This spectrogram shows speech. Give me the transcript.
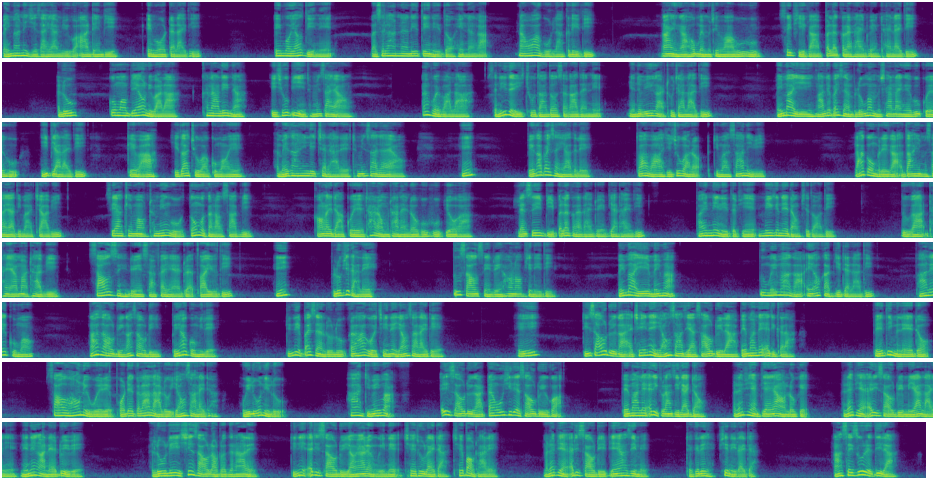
မိမနှင့်ရင်ဆိုင်ရမည်ကိုအာတင်းပြီးအိမ်မောတက်လိုက်သည်အိမ်မောရောက်သည်နှင့်မဆလာနှံလေးတင်းနေသောဟင်းနံကနှာဝကိုလာကလေးသည်ငါ့ရင်ကဟုတ်မယ်မထင်ပါဘူးဟုစိတ်ဖြေကပလက်ကလထိုင်တွင်ထိုင်လိုက်သည်အလူကိုမောင်ပြန်ရောက်နေပါလားခဏလေးနာရေချိုးပြီးရင်ထမင်းစားရအောင် အံ့ဖွယ်ပါလားဇနီးသည်ချိုးသားသောစကားသံနှင့်မျက်နှာပြီးကထူးခြားလာသည်မိမကြီးငါလည်းပိုက်ဆံဘလို့မှမရှာနိုင်ခဲ့ဘူးကွယ်ဟုညီးပြလိုက်သည်ကဲပါရေသားချိုပါကိုမောင်ရဲ့အမဲသားရင်းလေးချက်ထားတယ်ထမင်းစားကြရအောင်ဟင်ဘယ်ကပိုက်ဆံရတယ်လဲသွားပါရေချိုးပါတော့ဒီမှာစားနေပြီလာကုံကလေးကအသားဟင်းမစားရဒီမှာကြာပြီဆရာခင်မောင်ထမင်းကိုသုံးပကံလောက်စားပြီးကောင်းလိုက်တာကွယ်ထတော့မထနိုင်တော့ဘူးဟုပြောက လက်ဆေးပြီးပလက်ကလတိုင်းတွင်ပြန်ထိုင်သည်ဘိုင်းနှင့်နေသဖြင့်မိကနေတောင်ဖြစ်သွားသည် သူကထိုင်ရမှထပြီးစောင်းစင်တွင်စာဖတ်ရန်အတွက်သွားယူသည်ဟင်ဘလို့ဖြစ်တာလဲသူ့စောင်းစင်တွင်ဟောင်းလောင်းဖြစ်နေသည်မိမရေမိမသူမိမကအိမ်အောက်ကပြေးတက်လာသည်ဘာလဲကူမောင်ငါစာအုပ်တွေငါစာအုပ်တွေဘယ်ရောက်ကုန်ပြီလဲဒီနေ့ပိုက်ဆံလို့လို့ကလားကိုအချိန်နဲ့ရောင်းစားလိုက်တယ်ဟေး ဒီစာအုပ်တွေကအချိန်နဲ့ရောင်းစားစရာစာအုပ်တွေလားဘယ်မှလဲအဲ့ဒီကလားဘယ်သိမလဲတော့စာအုပ်ဟောင်းတွေဝယ်တဲ့ဘော်တယ်ကလားလာလို့ရောင်းစားလိုက်တာငွေလိုနေလို့ဟာဒီမိမအဲ့ဒီစာအုပ်တွေကတန်ဖိုးရှိတဲ့စာအုပ်တွေကဘယ်မှလဲအဲ့ဒီကလားစီလိုက်တောင်းမနေ့ပြန်ပြန်ရအောင်လုပ်ခဲ့မနေ့ပြန်အဲ့ဒီစာအုပ်တွေမရလာရင်နင်းနဲ့ငါနဲ့အတွေ့ပဲအလိုလေးရှင်းစာအုပ်လောက်တော့သနာတယ်ဒီနေ့အဲ့ဒီစာအုပ်တွေရောင်းရတဲ့ငွေနဲ့ချဲထုတ်လိုက်တာချဲပေါက်ထားတယ်မနေ့ပြန်အဲ့ဒီစာအုပ်တွေပြန်ရစီမယ် တကယ်ဖြစ်နေလိုက်တာငါစိတ်ဆိုးတယ်သိလား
